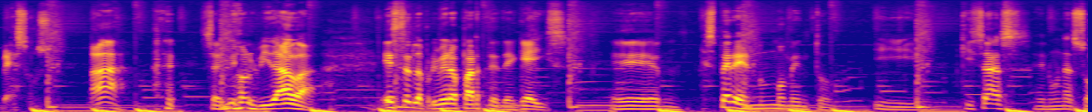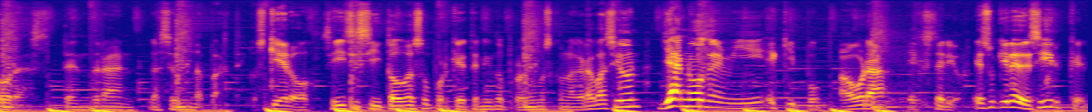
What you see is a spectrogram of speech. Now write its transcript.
Besos. Ah, se me olvidaba. Esta es la primera parte de Gays. Eh, esperen un momento y quizás en unas horas tendrán la segunda parte. Los quiero. Sí, sí, sí, todo eso porque he tenido problemas con la grabación. Ya no de mi equipo, ahora exterior. Eso quiere decir que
